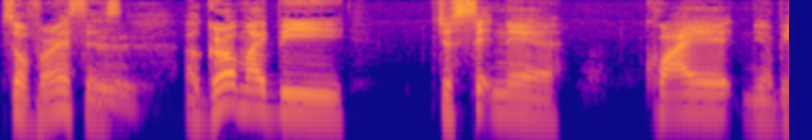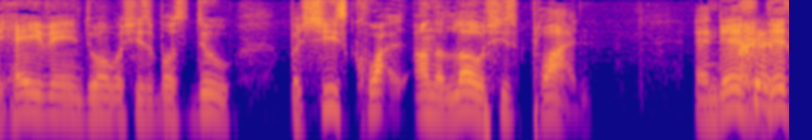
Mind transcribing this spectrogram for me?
So, for instance, Mm. a girl might be just sitting there, quiet, you know, behaving, doing what she's supposed to do, but she's quite on the low. She's plotting, and there's there's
